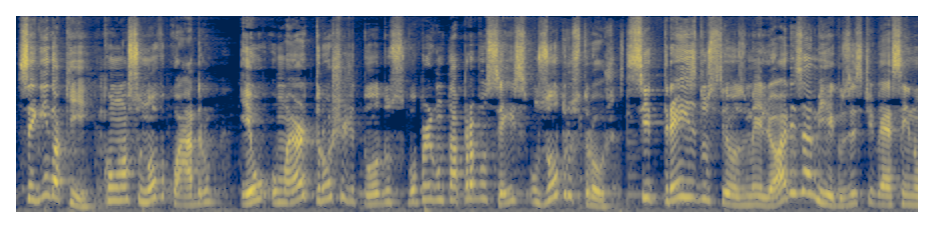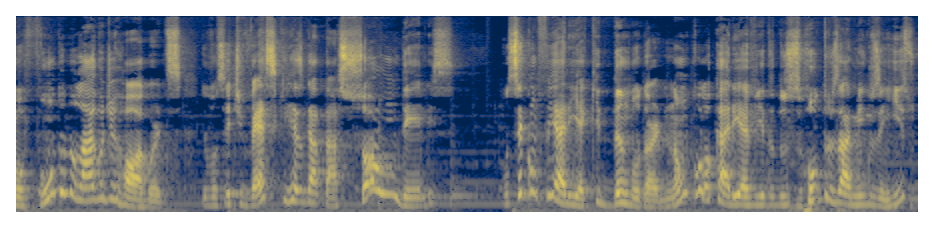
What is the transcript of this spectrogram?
Seguindo aqui com o nosso novo quadro, eu, o maior trouxa de todos, vou perguntar para vocês, os outros trouxas. Se três dos seus melhores amigos estivessem no fundo do lago de Hogwarts e você tivesse que resgatar só um deles, você confiaria que Dumbledore não colocaria a vida dos outros amigos em risco?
